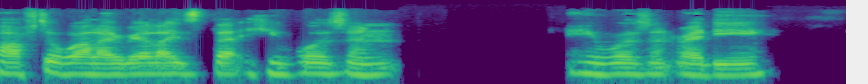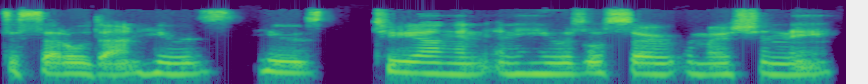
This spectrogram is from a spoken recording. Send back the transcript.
after a while I realized that he wasn't he wasn't ready to settle down. He was he was too young and, and he was also emotionally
